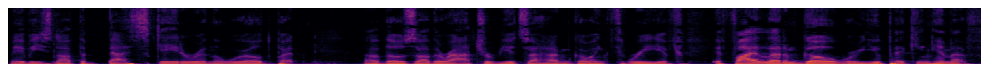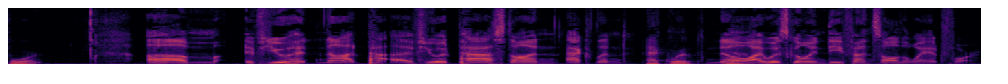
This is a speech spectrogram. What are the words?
maybe he's not the best skater in the world, but uh, those other attributes I had him going three. If if I let him go, were you picking him at four? Um, if you had not, pa- if you had passed on Eklund, Eklund? no, Yeah. I was going defense all the way at four.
